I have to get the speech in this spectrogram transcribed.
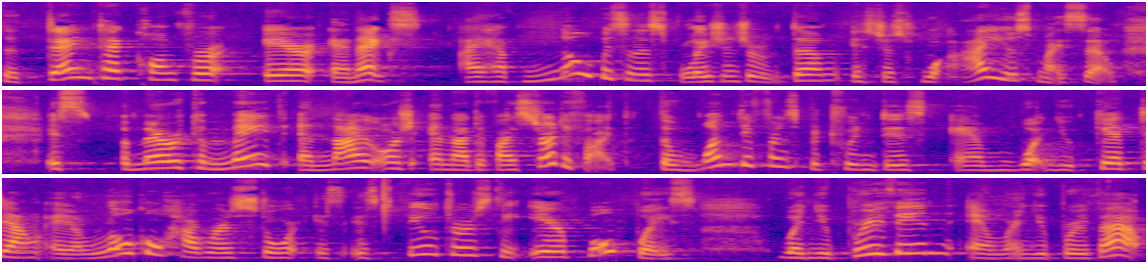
the Dentec Comfort Air NX. I have no business relationship with them. It's just what I use myself. It's American made and NIOSH N95 certified. The one difference between this and what you get down at a local hardware store is it filters the air both ways when you breathe in and when you breathe out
